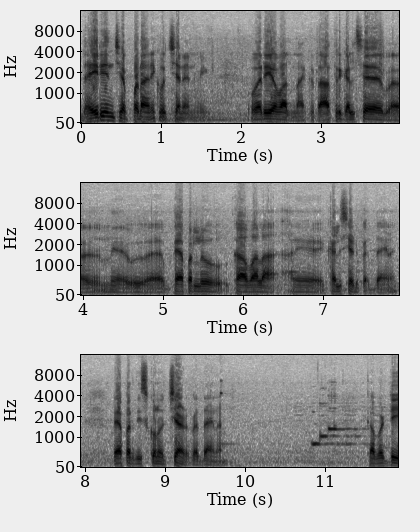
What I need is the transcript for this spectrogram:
ధైర్యం చెప్పడానికి వచ్చానండి మీకు. వరి అవ్వాలి నాకు. రాత్రి కలిసే పేపర్లు కావాలా అని కలిసాడు పెద్ద ఆయన. పేపర్ తీసుకొని వచ్చాడు పెద్ద ఆయన. కాబట్టి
